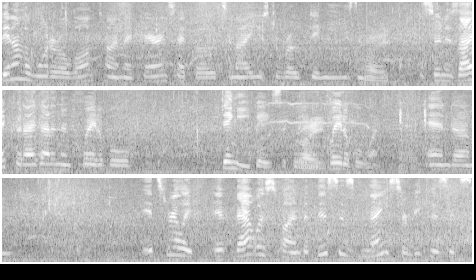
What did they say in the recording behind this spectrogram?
been on the water a long time, my parents had boats and I used to row dinghies and Right. as soon as I could, I got an inflatable dinghy basically, Right. an inflatable one. And um, it's really, it, that was fun, but this is nicer because it's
